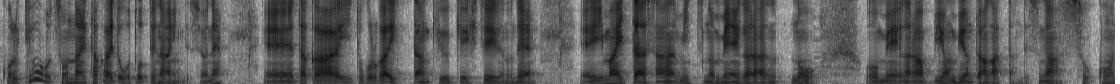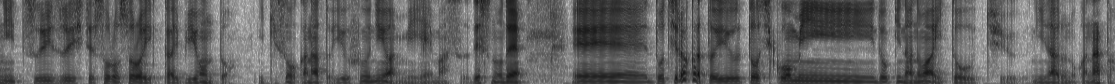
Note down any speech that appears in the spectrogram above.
これ今日そんなに高いところ取ってないんですよね。えー、高いところが一旦休憩しているので、えー、今言った 3, 3つの銘柄の銘柄はビヨンビヨンと上がったんですが、そこに追随してそろそろ1回ビヨンといきそうかなというふうには見えます。ですので、えー、どちらかというと仕込み時なのは伊藤宇宙になるのかなと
